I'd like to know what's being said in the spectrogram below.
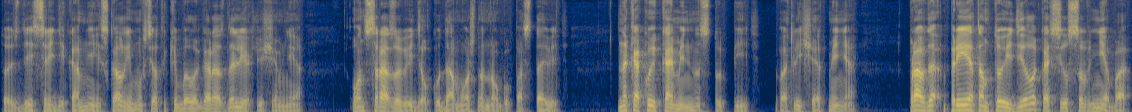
то здесь, среди камней и скал, ему все-таки было гораздо легче, чем мне. Он сразу видел, куда можно ногу поставить, на какой камень наступить, в отличие от меня. Правда, при этом то и дело косился в небо,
